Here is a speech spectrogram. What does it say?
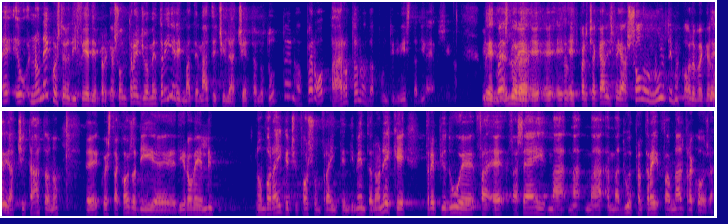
E, non è questione di fede perché sono tre geometrie, i matematici le accettano tutte, no? però partono da punti di vista diversi. No? Quindi Bene, questo allora... è, è, è, per cercare di spiegare. Solo un'ultima cosa, perché Bene. lui ha citato no? eh, questa cosa di, eh, di Rovelli, non vorrei che ci fosse un fraintendimento, non è che 3 più 2 fa, eh, fa 6, ma, ma, ma, ma, 2 per 3 fa un'altra cosa.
